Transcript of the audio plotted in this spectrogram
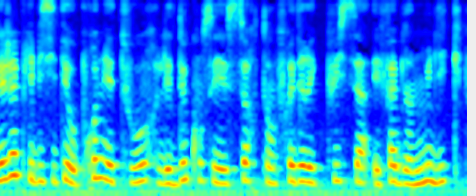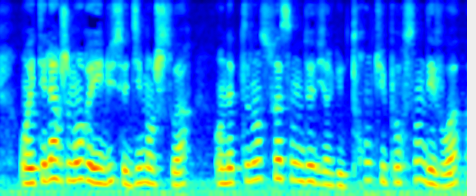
Déjà plébiscités au premier tour, les deux conseillers sortants Frédéric Puissat et Fabien Mulic ont été largement réélus ce dimanche soir en obtenant 62,38% des voix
